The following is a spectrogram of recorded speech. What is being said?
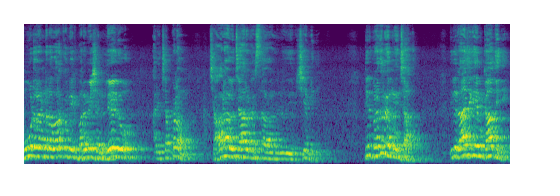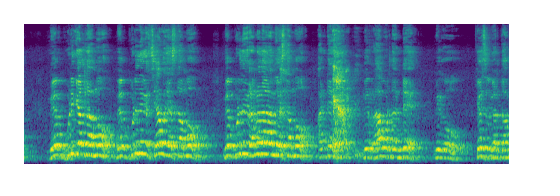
మూడు గంటల వరకు మీకు పర్మిషన్ లేదు అని చెప్పడం చాలా విచారగ్రస్త విషయం ఇది. దీన్ని ప్రజలు గమనించాలి. ఇది రాజకీయం కాదు ఇది. మేము గుడికి వెళ్తాము మేము గుడి దగ్గర సేవ చేస్తాము మేము గుడి దగ్గర అన్నదానం చేస్తాము అంటే మీరు రాకూడదంటే మీకు కేసులు కడతాం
